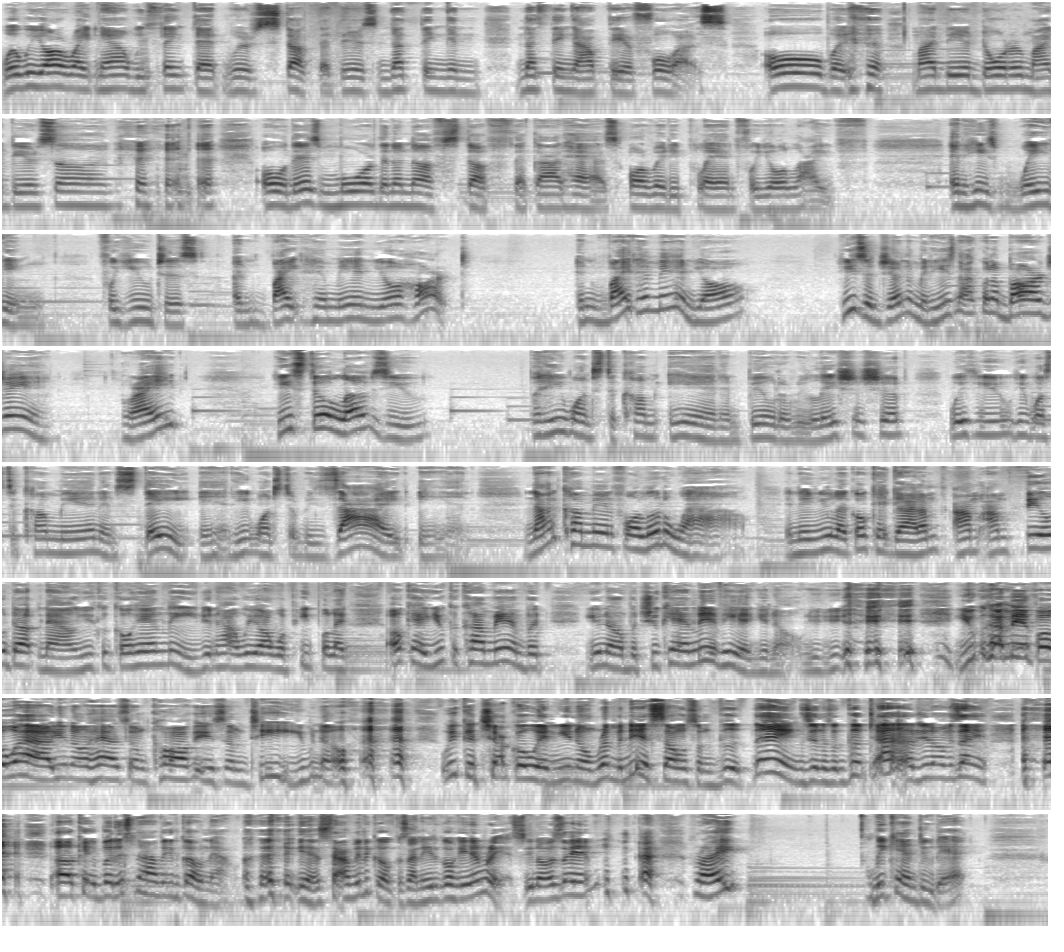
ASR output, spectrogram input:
where we are right now, we think that we're stuck, that there's nothing and nothing out there for us. Oh, but my dear daughter, my dear son, oh, there's more than enough stuff that God has already planned for your life. And He's waiting for you to invite Him in your heart. Invite Him in, y'all. He's a gentleman. He's not going to barge in. right? He still loves you, but he wants to come in and build a relationship with you. He wants to come in and stay in. He wants to reside in, not come in for a little while and then you're like, okay, God, I'm I'm I'm filled up now. You could go ahead and leave. You know how we are with people like, okay, you could come in, but you know, but you can't live here. You know, you you, you could come in for a while. You know, have some coffee, some tea. You know, we could chuckle and you know reminisce on some good things. You know, some good times. You know what I'm saying? okay, but it's time for me to go now. yeah, it's time for me to go because I need to go ahead and rest. You know what I'm saying? right? We can't do that,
